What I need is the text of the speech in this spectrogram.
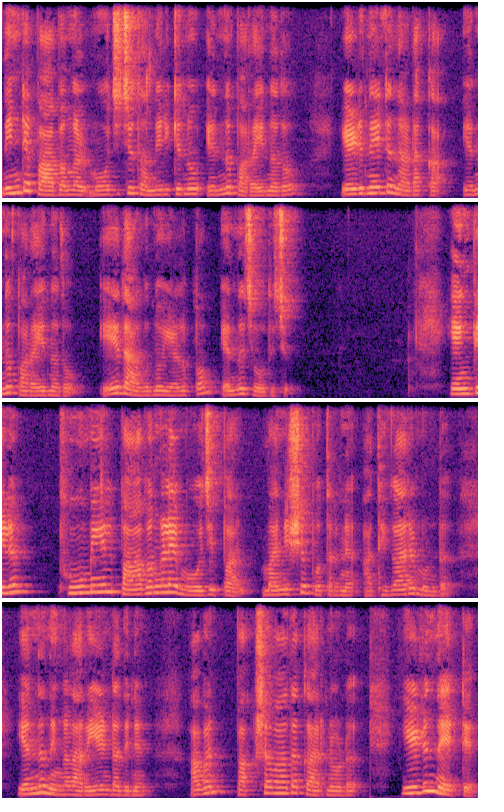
നിന്റെ പാപങ്ങൾ മോചിച്ചു തന്നിരിക്കുന്നു എന്ന് പറയുന്നതോ എഴുന്നേറ്റ് നടക്ക എന്ന് പറയുന്നതോ ഏതാകുന്നു എളുപ്പം എന്ന് ചോദിച്ചു. എങ്കിലും ഭൂമിയിൽ പാപങ്ങളെ മോചിപ്പാൻ മനുഷ്യപുത്രന് അധികാരമുണ്ട് എന്ന് നിങ്ങൾ അറിയേണ്ടതിന് അവൻ പക്ഷവാതക്കാരനോട് എഴുന്നേറ്റ്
